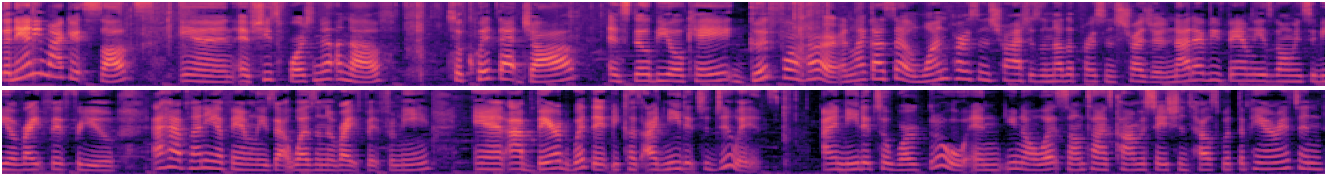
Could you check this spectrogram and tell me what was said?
the nanny market sucks, and if she's fortunate enough to quit that job and still be okay, good for her. And like I said, one person's trash is another person's treasure. Not every family is going to be a right fit for you. I had plenty of families that wasn't a right fit for me, and I bared with it because I needed to do it. I needed to work through. And you know what? Sometimes conversations helps with the parents and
